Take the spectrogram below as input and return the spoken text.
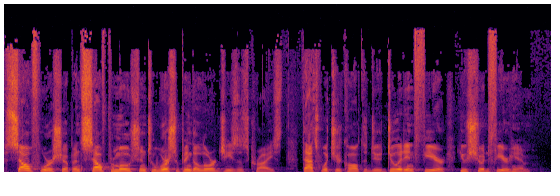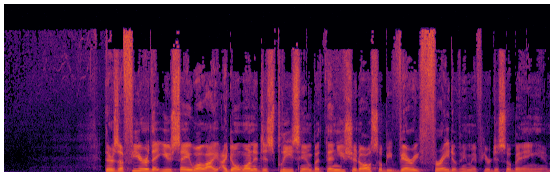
self worship and self promotion to worshiping the Lord Jesus Christ. That's what you're called to do. Do it in fear. You should fear him. There's a fear that you say, Well, I, I don't want to displease him, but then you should also be very afraid of him if you're disobeying him.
